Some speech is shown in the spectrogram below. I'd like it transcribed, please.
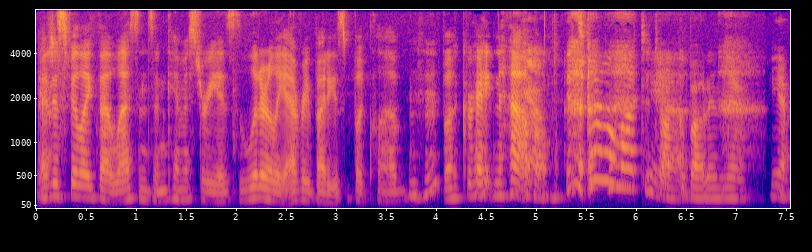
I just feel like that lessons in chemistry is literally everybody's book club mm-hmm. book right now. It's got a lot to talk Yeah. about in there. Yeah.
